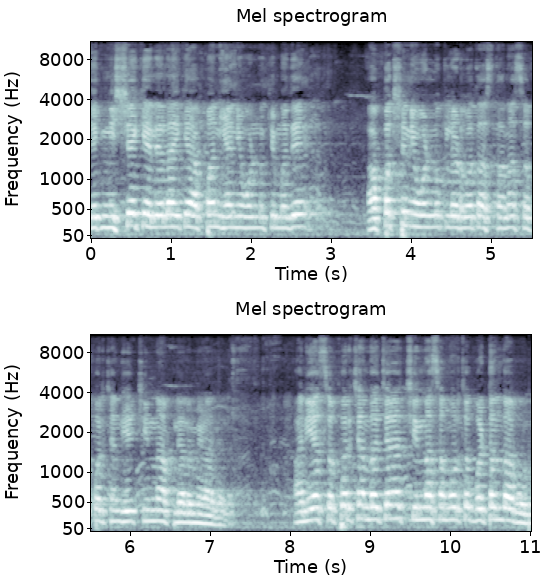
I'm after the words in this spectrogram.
एक निश्चय केलेला आहे की आपण या निवडणुकीमध्ये अपक्ष निवडणूक लढवत असताना सफरचंद हे चिन्ह आपल्याला मिळालेलं. आणि या सफरचंदाच्या चिन्हासमोरचं बटन दाबून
